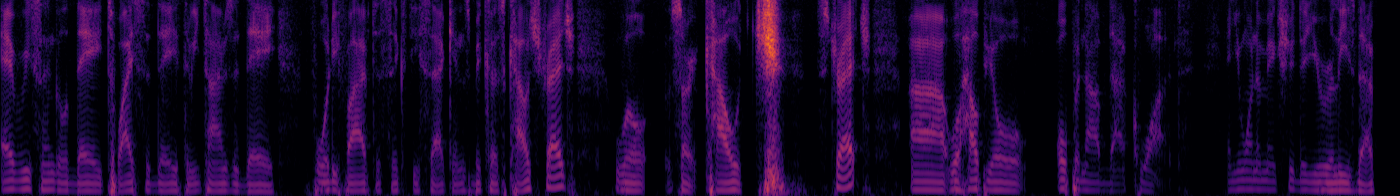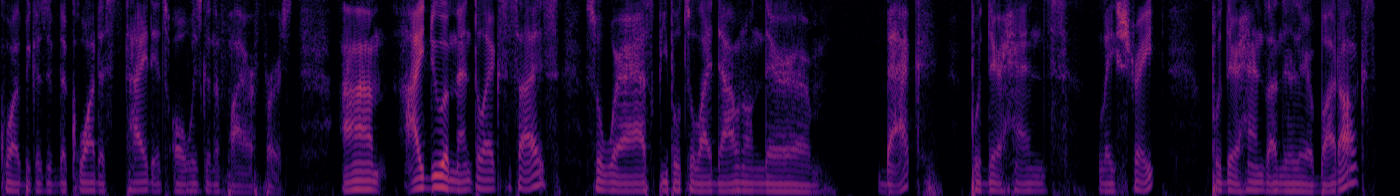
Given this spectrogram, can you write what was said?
every single day, twice a day, three times a day, 45 to 60 seconds because couch stretch will sorry, couch stretch uh, will help you open up that quad. And you want to make sure that you release that quad because if the quad is tight, it's always going to fire first. Um, I do a mental exercise, so where I ask people to lie down on their um, back, put their hands lay straight, put their hands under their buttocks,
